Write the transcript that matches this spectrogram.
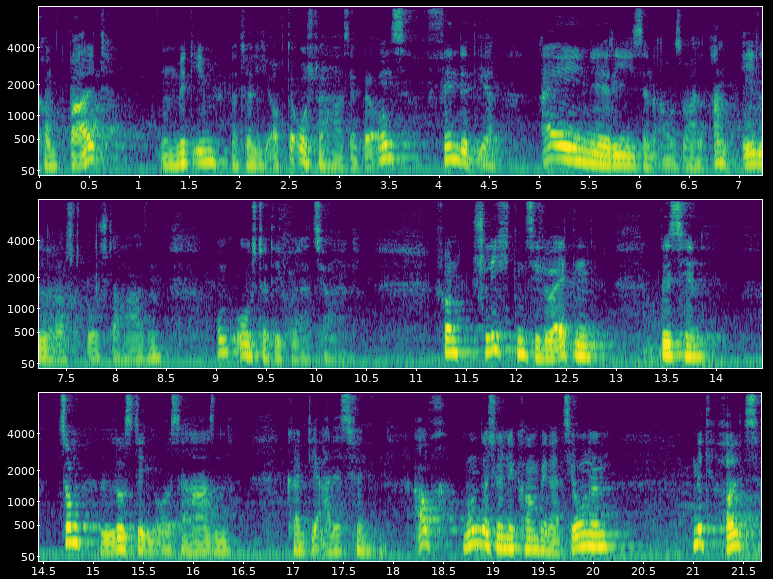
kommt bald und mit ihm natürlich auch der Osterhase. Bei uns findet ihr eine riesen Auswahl an Edelrost Osterhasen und Osterdekorationen. Von schlichten Silhouetten bis hin zum lustigen Osterhasen könnt ihr alles finden. Auch wunderschöne Kombinationen mit Holz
